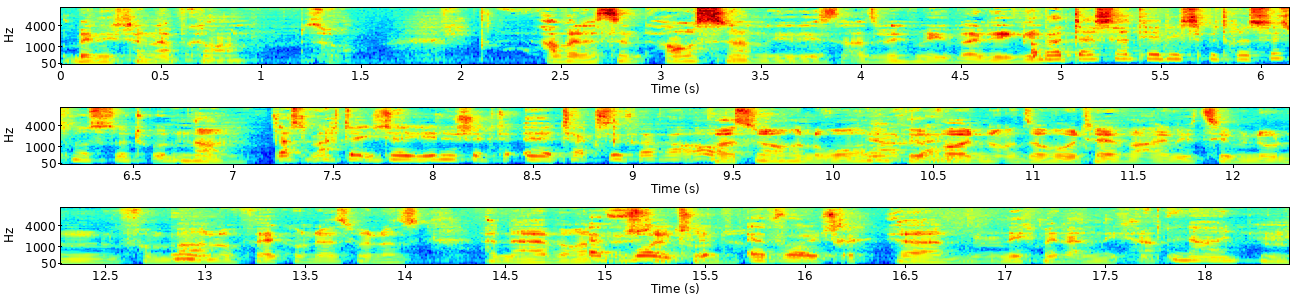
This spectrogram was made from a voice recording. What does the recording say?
bin ich dann abgehauen. So. Aber das sind Ausnahmen gewesen. Also wenn ich mir überlege, aber das hat ja nichts mit Rassismus zu tun. Nein. Das macht der italienische äh, Taxifahrer auch. warst du noch in Rom? Ja, wir wollten, unser Hotel war eigentlich zehn Minuten vom Bahnhof weg und da ist mit uns eine halbe Runde Er wollte, Stadttour. er wollte. Ja, nicht mit Annika. Nein, Hm.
